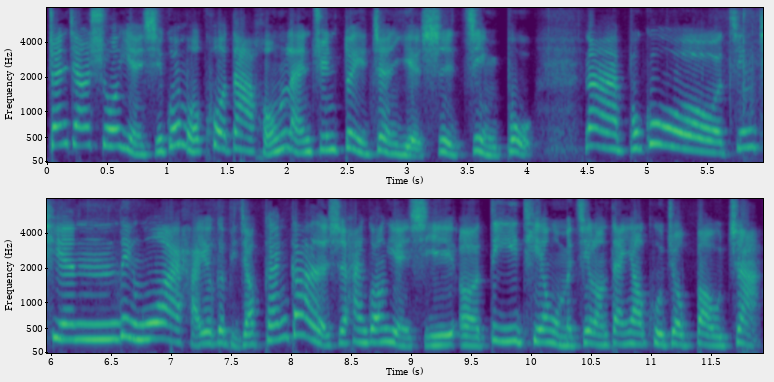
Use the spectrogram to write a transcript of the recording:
专家说，演习规模扩大，红蓝军对阵也是进步。那不过，今天另外还有个比较尴尬的是，汉光演习，呃，第一天我们基隆弹药库就爆炸，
